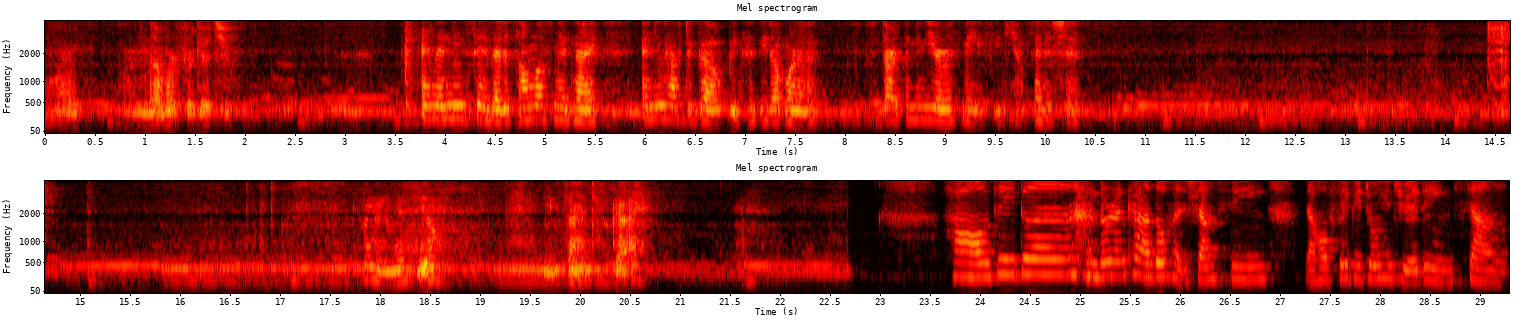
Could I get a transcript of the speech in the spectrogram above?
I'll, I'll never forget you. And then you say that it's almost midnight and you have to go because you don't want to start the new year with me if you can't finish it. I'm gonna miss you, you scientist guy. 好，这一段很多人看了都很伤心。然后菲比终于决定向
